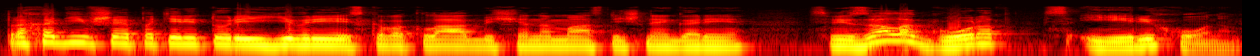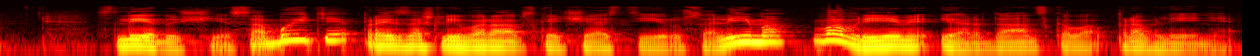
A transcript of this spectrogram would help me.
проходившая по территории еврейского кладбища на Масличной горе, связала город с Иерихоном. Следующие события произошли в арабской части Иерусалима во время иорданского правления.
